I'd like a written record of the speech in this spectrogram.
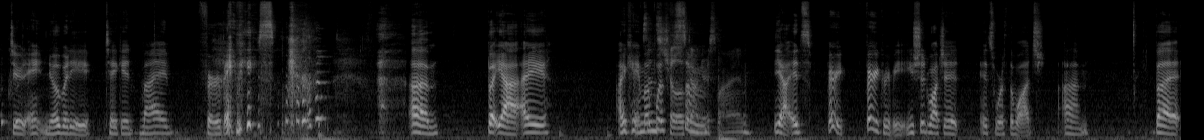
dude, ain't nobody taking my fur babies. um, but yeah, I I came up with some. your spine. Yeah, it's very very creepy. You should watch it. It's worth the watch. Um, but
